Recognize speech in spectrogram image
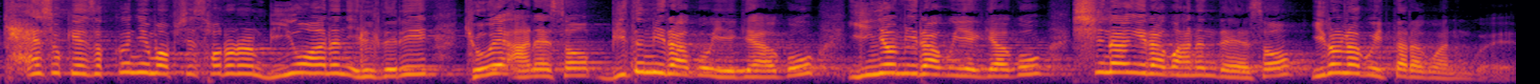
계속해서 끊임없이 서로를 미워하는 일들이 교회 안에서 믿음이라고 얘기하고 이념이라고 얘기하고 신앙이라고 하는 데에서 일어나고 있다라고 하는 거예요.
